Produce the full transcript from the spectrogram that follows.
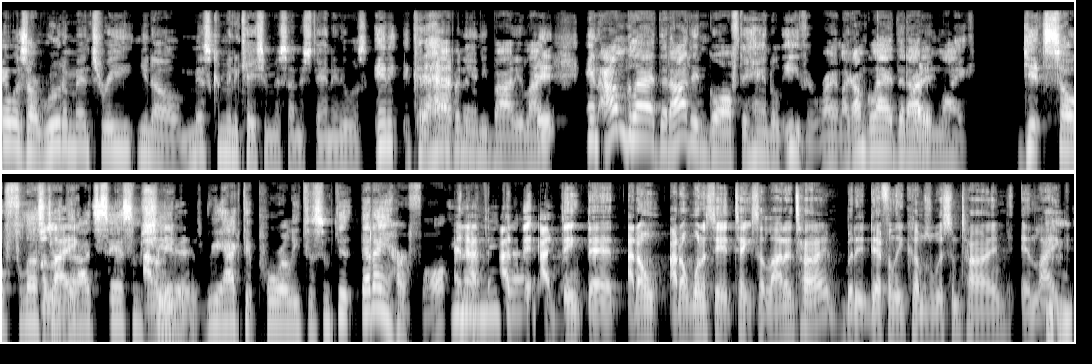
it was a rudimentary, you know, miscommunication, misunderstanding. It was any. It could It happen to anybody. Like, It- and I'm glad that I didn't go off the handle either. Right? Like, I'm glad that I didn't like get so flustered like, that I said some I shit even- and reacted poorly to some. Th- that ain't her fault. You and know I, I mean? I, th- I think that I don't I don't want to say it takes a lot of time, but it definitely comes with some time and like Mhm.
